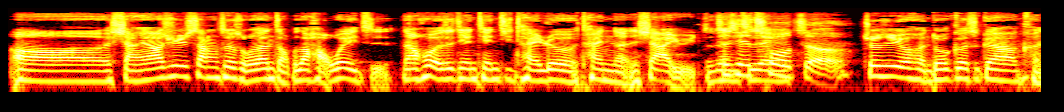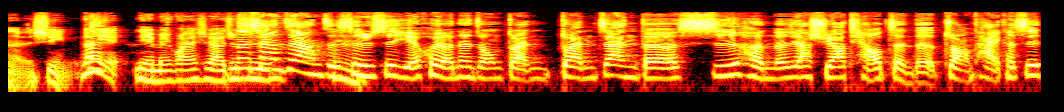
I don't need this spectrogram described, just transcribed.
呃，想要去上厕所，但找不到好位置，然后或者是今天天气太热、太冷、下雨等等这些挫折，就是有很多各式各样的可能性。那，那也也没关系啊，就是那像这样子，是不是也会有那种短、嗯、短暂的失衡的要需要调整的状态？可是，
